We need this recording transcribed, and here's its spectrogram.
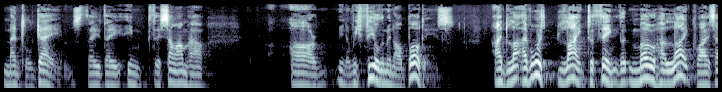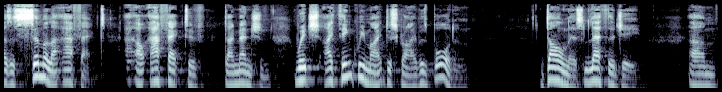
mental games, they, they, they somehow are, you know, we feel them in our bodies. I'd li- I've always liked to think that moha likewise has a similar affect, or affective dimension, which I think we might describe as boredom, dullness, lethargy, um,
